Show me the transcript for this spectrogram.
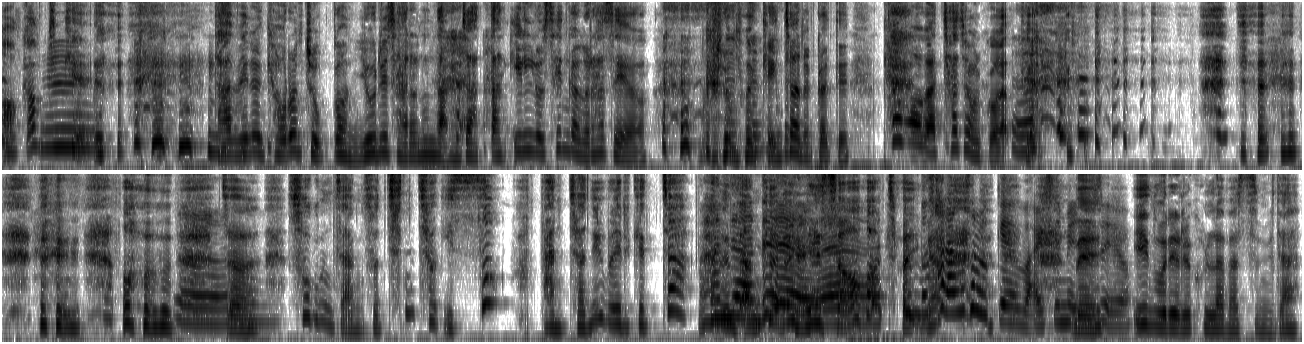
아, 깜찍해. 다음에는 결혼 조건, 요리 잘하는 남자 딱 일로 생각을 하세요. 그러면 괜찮을 것 같아요. 평화가 찾아올 것 같아요. 어, 저 소금 장수 친척 있어? 반찬이 왜 이렇게 짜? 하는 안 남편을 안 위해서 저희가 사랑스럽게 말씀해 네, 주세요. 이 노래를 골라봤습니다.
